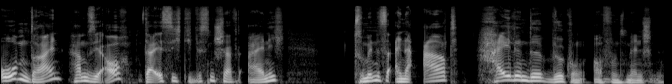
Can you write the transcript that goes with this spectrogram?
obendrein haben sie auch, da ist sich die Wissenschaft einig, zumindest eine Art heilende Wirkung auf uns Menschen.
